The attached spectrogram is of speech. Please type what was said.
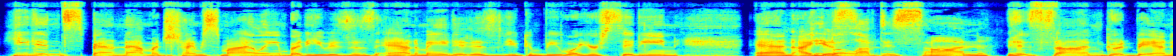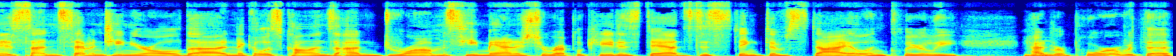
He didn't spend that much time smiling, but he was as animated as you can be while you're sitting. And I People guess loved his son. his son, good band. His son, 17 year old uh, Nicholas Collins on drums. He managed to replicate his dad's distinctive style and clearly had rapport with the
